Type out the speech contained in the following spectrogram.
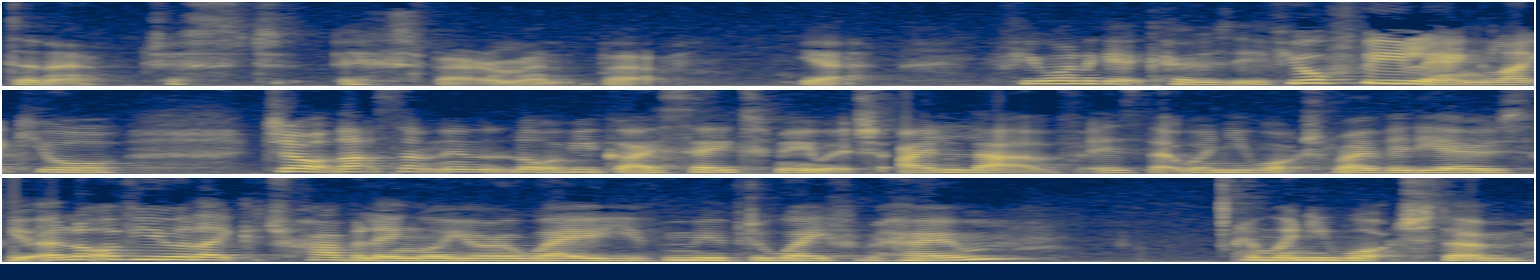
don't know just experiment. But yeah if you want to get cozy if you're feeling like you're you know what, that's something that a lot of you guys say to me, which I love, is that when you watch my videos, a lot of you are like traveling or you're away, you've moved away from home, and when you watch them,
